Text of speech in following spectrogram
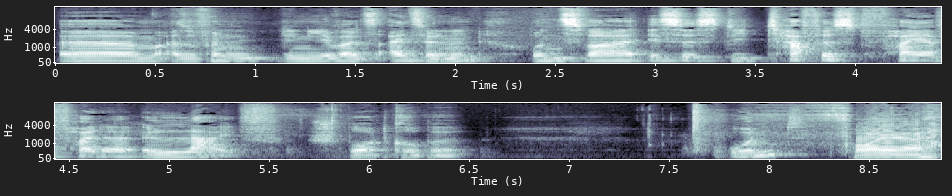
ähm, also von den jeweils Einzelnen. Und zwar ist es die Toughest Firefighter Alive Sportgruppe. Und, Feuer.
